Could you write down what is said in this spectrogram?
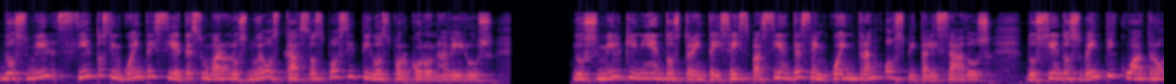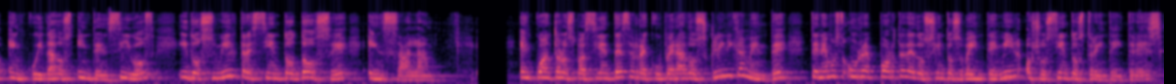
2.157 sumaron los nuevos casos positivos por coronavirus. 2.536 pacientes se encuentran hospitalizados, 224 en cuidados intensivos y 2.312 en sala. En cuanto a los pacientes recuperados clínicamente, tenemos un reporte de 220.833.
